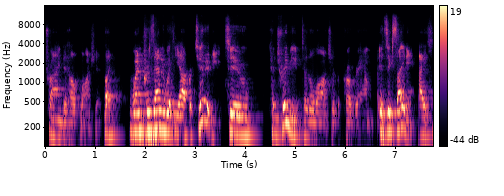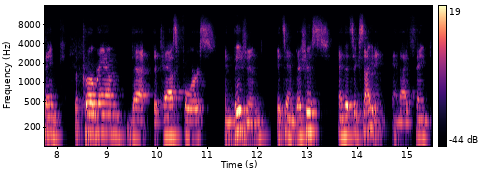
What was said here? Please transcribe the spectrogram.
trying to help launch it. But when presented with the opportunity to contribute to the launch of the program. It's exciting. I think the program that the task force envisioned, it's ambitious and it's exciting. And I think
